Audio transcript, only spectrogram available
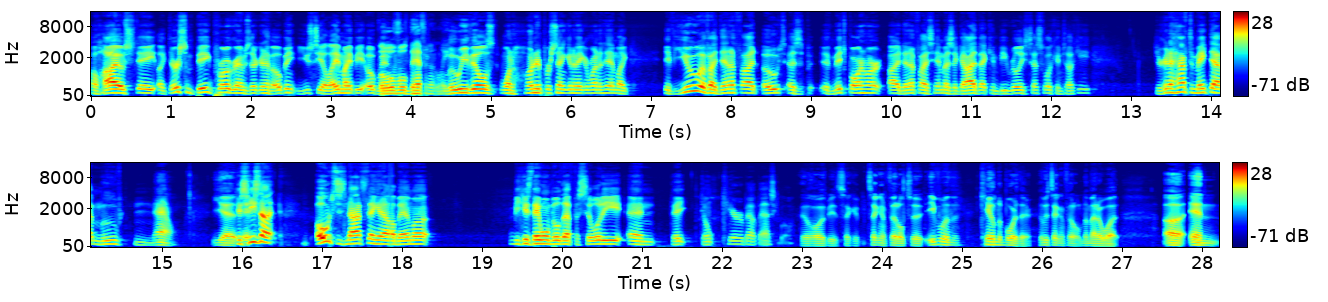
Ohio State, like there's some big programs that are gonna have open. UCLA might be open. Louisville definitely. Louisville's 100 percent gonna make a run at him. Like if you have identified Oates as if Mitch Barnhart identifies him as a guy that can be really successful at Kentucky, you're gonna have to make that move now yeah, because he's not. Oates is not staying in Alabama because they won't build that facility and they don't care about basketball. He'll always be the second second fiddle to even with Kalen DeBoer there. He'll be second fiddle no matter what. Uh, and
